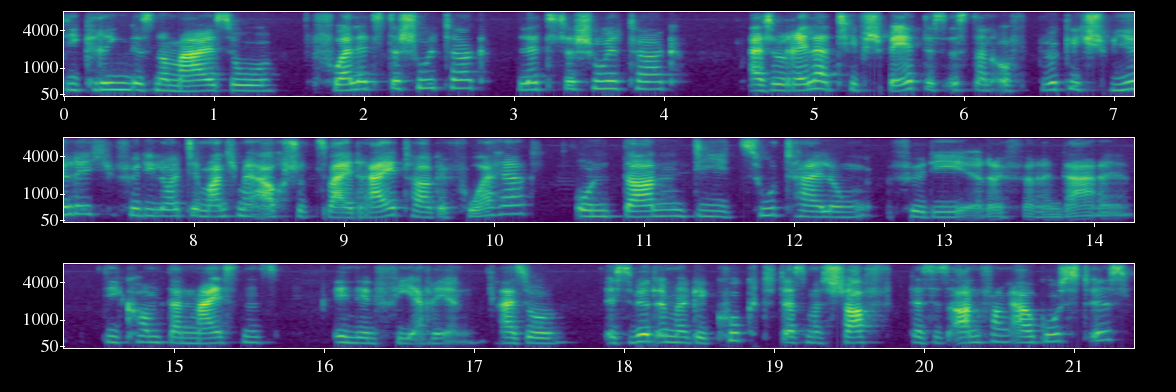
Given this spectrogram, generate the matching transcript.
die kriegen das normal so vorletzter Schultag, letzter Schultag, also relativ spät. Das ist dann oft wirklich schwierig für die Leute, manchmal auch schon zwei, drei Tage vorher. Und dann die Zuteilung für die Referendare, die kommt dann meistens in den Ferien. Also es wird immer geguckt, dass man es schafft, dass es Anfang August ist.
